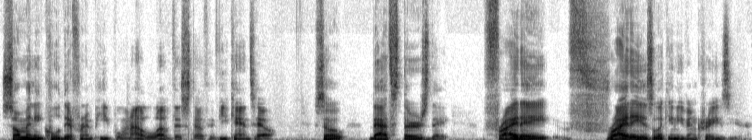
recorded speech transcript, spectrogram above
So many cool different people, and I love this stuff. If you can't tell, so that's Thursday. Friday, Friday is looking even crazier.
